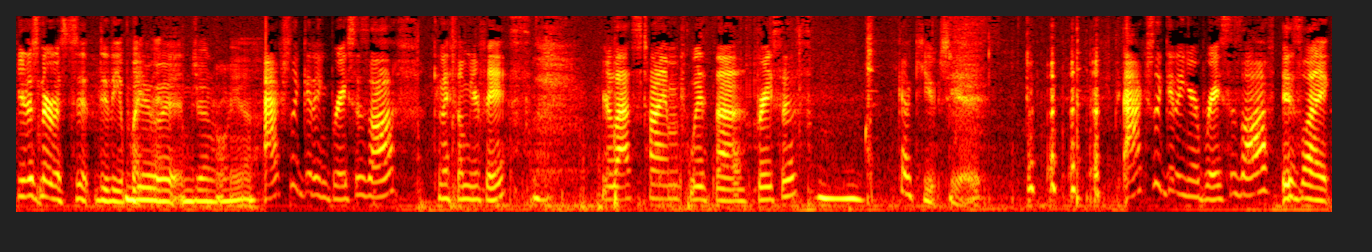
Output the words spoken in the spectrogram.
You're just nervous to do the Do appointment. it in general, yeah. Actually getting braces off. Can I film your face? Your last time with uh, braces? Look how cute she is. Actually getting your braces off is like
